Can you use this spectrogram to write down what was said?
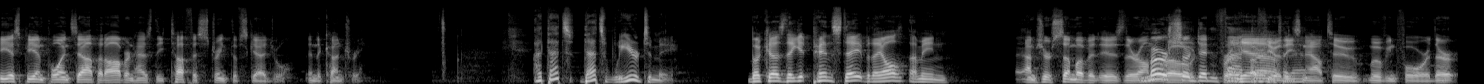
ESPN points out that Auburn has the toughest strength of schedule in the country. uh, that's that's weird to me because they get Penn State, but they all. I mean, I'm sure some of it is they're on Mercer the road didn't for a factor few of these now too. Moving forward, they're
